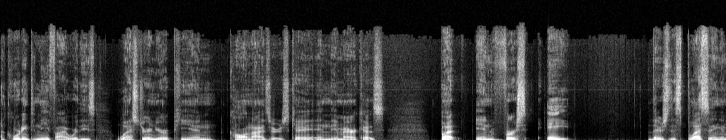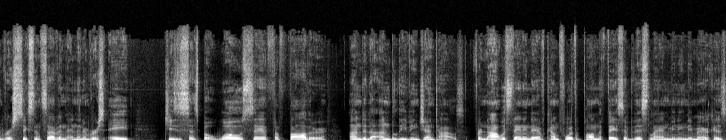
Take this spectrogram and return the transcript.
according to Nephi, were these Western European colonizers, okay, in the Americas. But in verse 8, there's this blessing in verse 6 and 7. And then in verse 8, Jesus says, But woe saith the Father unto the unbelieving Gentiles, for notwithstanding they have come forth upon the face of this land, meaning the Americas,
